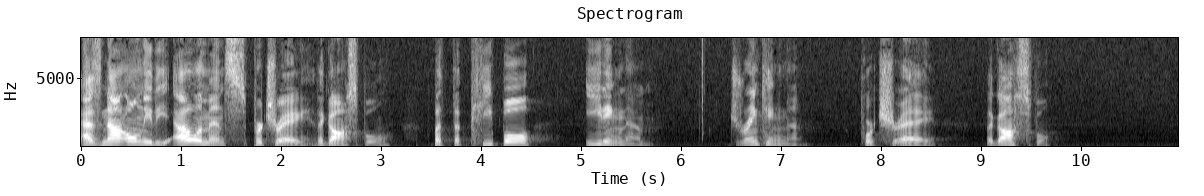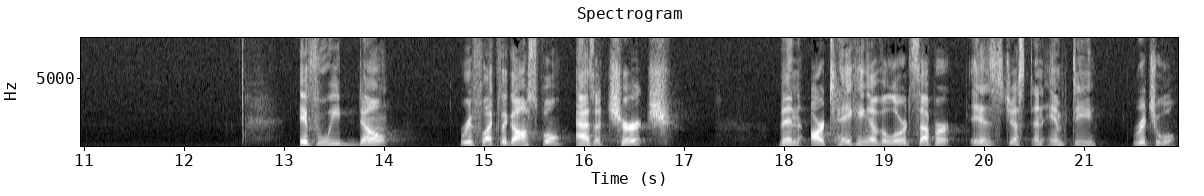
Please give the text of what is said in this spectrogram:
As not only the elements portray the gospel, but the people eating them, drinking them, portray the gospel. If we don't reflect the gospel as a church, then our taking of the Lord's Supper is just an empty ritual.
